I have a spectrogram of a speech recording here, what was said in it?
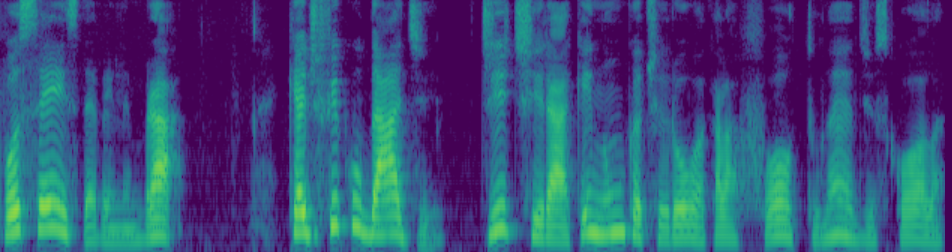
Vocês devem lembrar que a dificuldade de tirar, quem nunca tirou aquela foto né, de escola,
